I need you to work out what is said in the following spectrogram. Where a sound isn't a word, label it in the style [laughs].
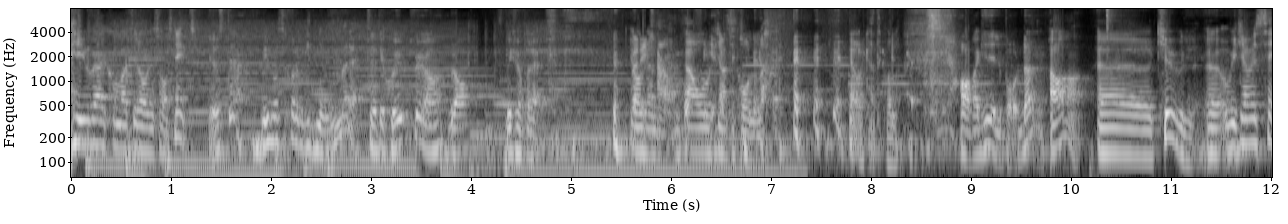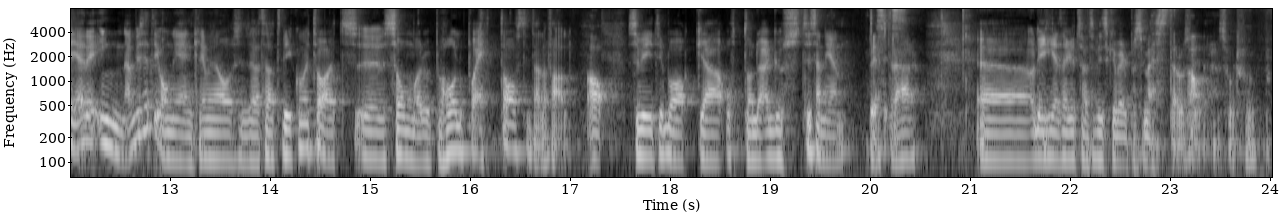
Hej och välkomna till dagens avsnitt. Just det. Vi måste kolla vilket nummer det är. 37 tror jag. Bra, vi kör på det. [laughs] Jag orkar, inte, [laughs] jag orkar inte kolla. Jag orkar inte kolla. Av Agilpodden. Ja, eh, kul. Eh, och vi kan väl säga det innan vi sätter igång egentligen med avsnittet att vi kommer ta ett uh, sommaruppehåll på ett avsnitt i alla fall. Ja. Så vi är tillbaka 8 augusti sen igen. Precis. Efter det här. Eh, och det är helt enkelt för att vi ska iväg på semester och så Ja. vidare. Svårt att få upp.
